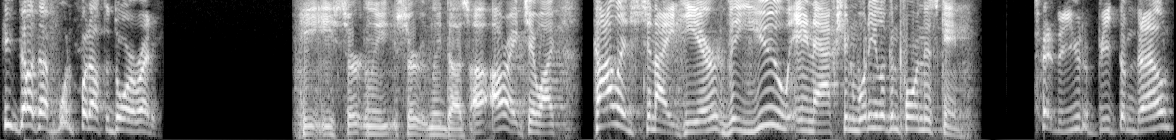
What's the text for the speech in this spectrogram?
He does have one foot out the door already. He, he certainly certainly does. Uh, all right, JY. College tonight here. The U in action. What are you looking for in this game? the U to beat them down.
